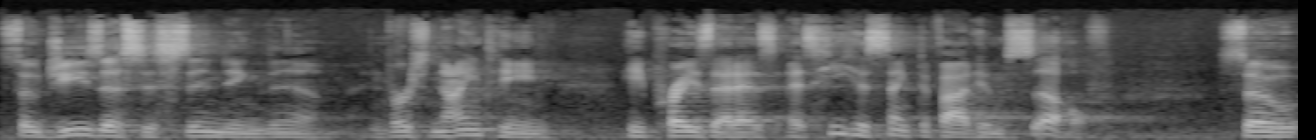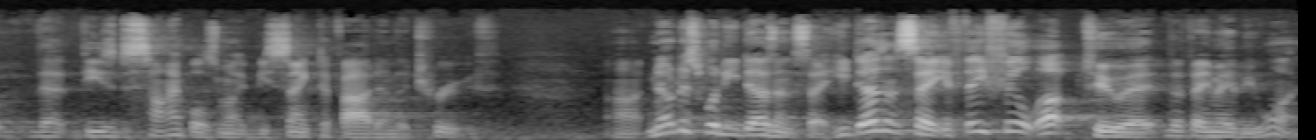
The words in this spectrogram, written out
so Jesus is sending them. In verse 19, he prays that as, as he has sanctified himself, so that these disciples might be sanctified in the truth. Uh, notice what he doesn't say. He doesn't say, if they feel up to it, that they may be one.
